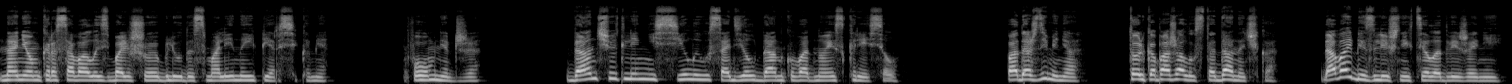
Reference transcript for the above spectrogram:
На нем красовалось большое блюдо с малиной и персиками. Помнит же. Дан чуть ли не силой усадил Данку в одно из кресел. «Подожди меня. Только, пожалуйста, Даночка, давай без лишних телодвижений».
